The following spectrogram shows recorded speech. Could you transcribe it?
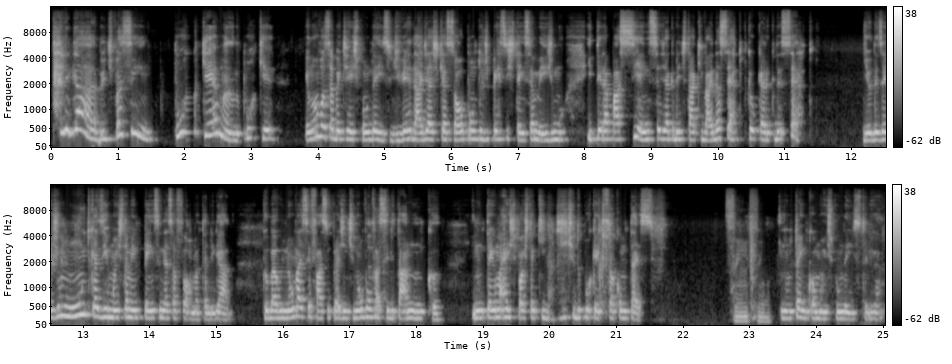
tá ligado? E tipo assim, por quê, mano? Por quê? Eu não vou saber te responder isso. De verdade, acho que é só o ponto de persistência mesmo e ter a paciência de acreditar que vai dar certo, porque eu quero que dê certo. E eu desejo muito que as irmãs também pensem dessa forma, tá ligado? Porque o bagulho não vai ser fácil pra gente, não vão facilitar nunca. E não tem uma resposta que dite do porquê que isso acontece. Sim, sim. Não tem como responder isso, tá ligado?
